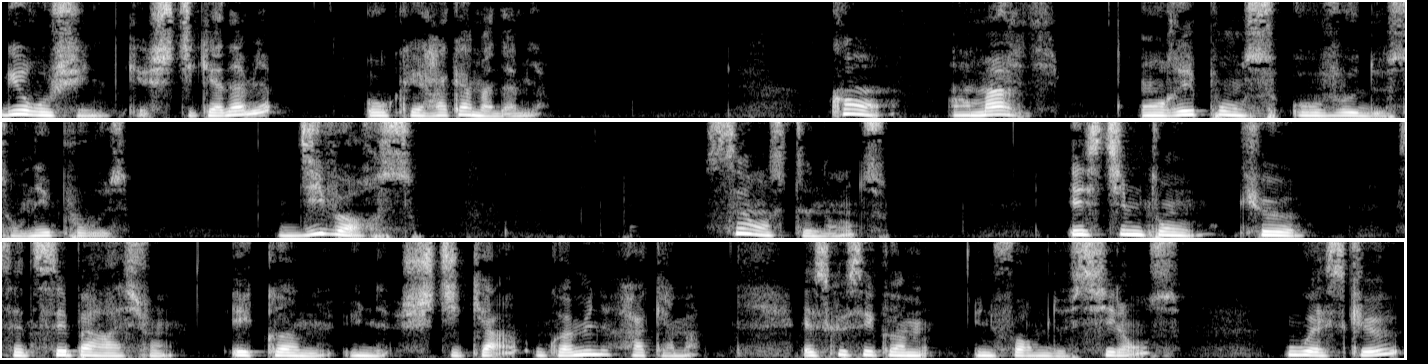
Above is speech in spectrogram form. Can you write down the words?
Gerushin keshtikadamia ou kehakamadamia. Quand un mari, en réponse au vœu de son épouse, divorce, séance tenante, estime-t-on que cette séparation est comme une shtika ou comme une hakama? Est-ce que c'est comme une forme de silence ou est-ce que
